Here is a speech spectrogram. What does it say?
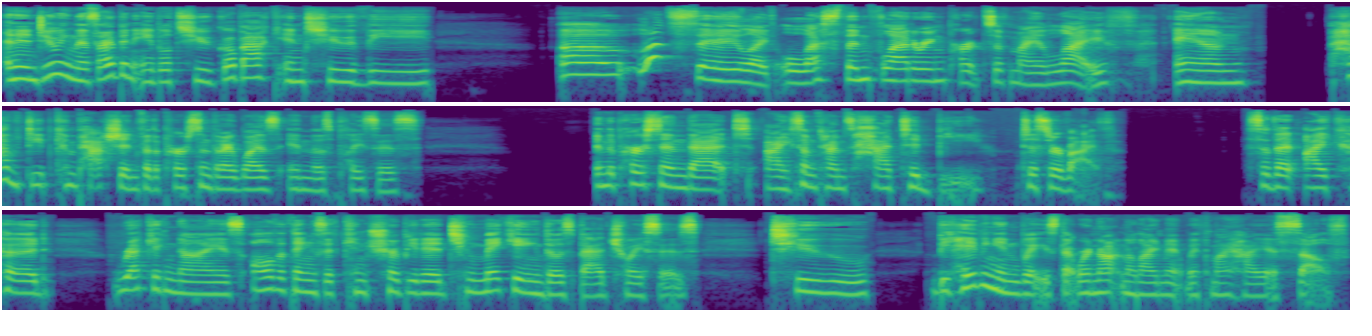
And in doing this, I've been able to go back into the, uh, let's say, like less than flattering parts of my life and have deep compassion for the person that I was in those places and the person that I sometimes had to be to survive so that I could recognize all the things that contributed to making those bad choices, to behaving in ways that were not in alignment with my highest self,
